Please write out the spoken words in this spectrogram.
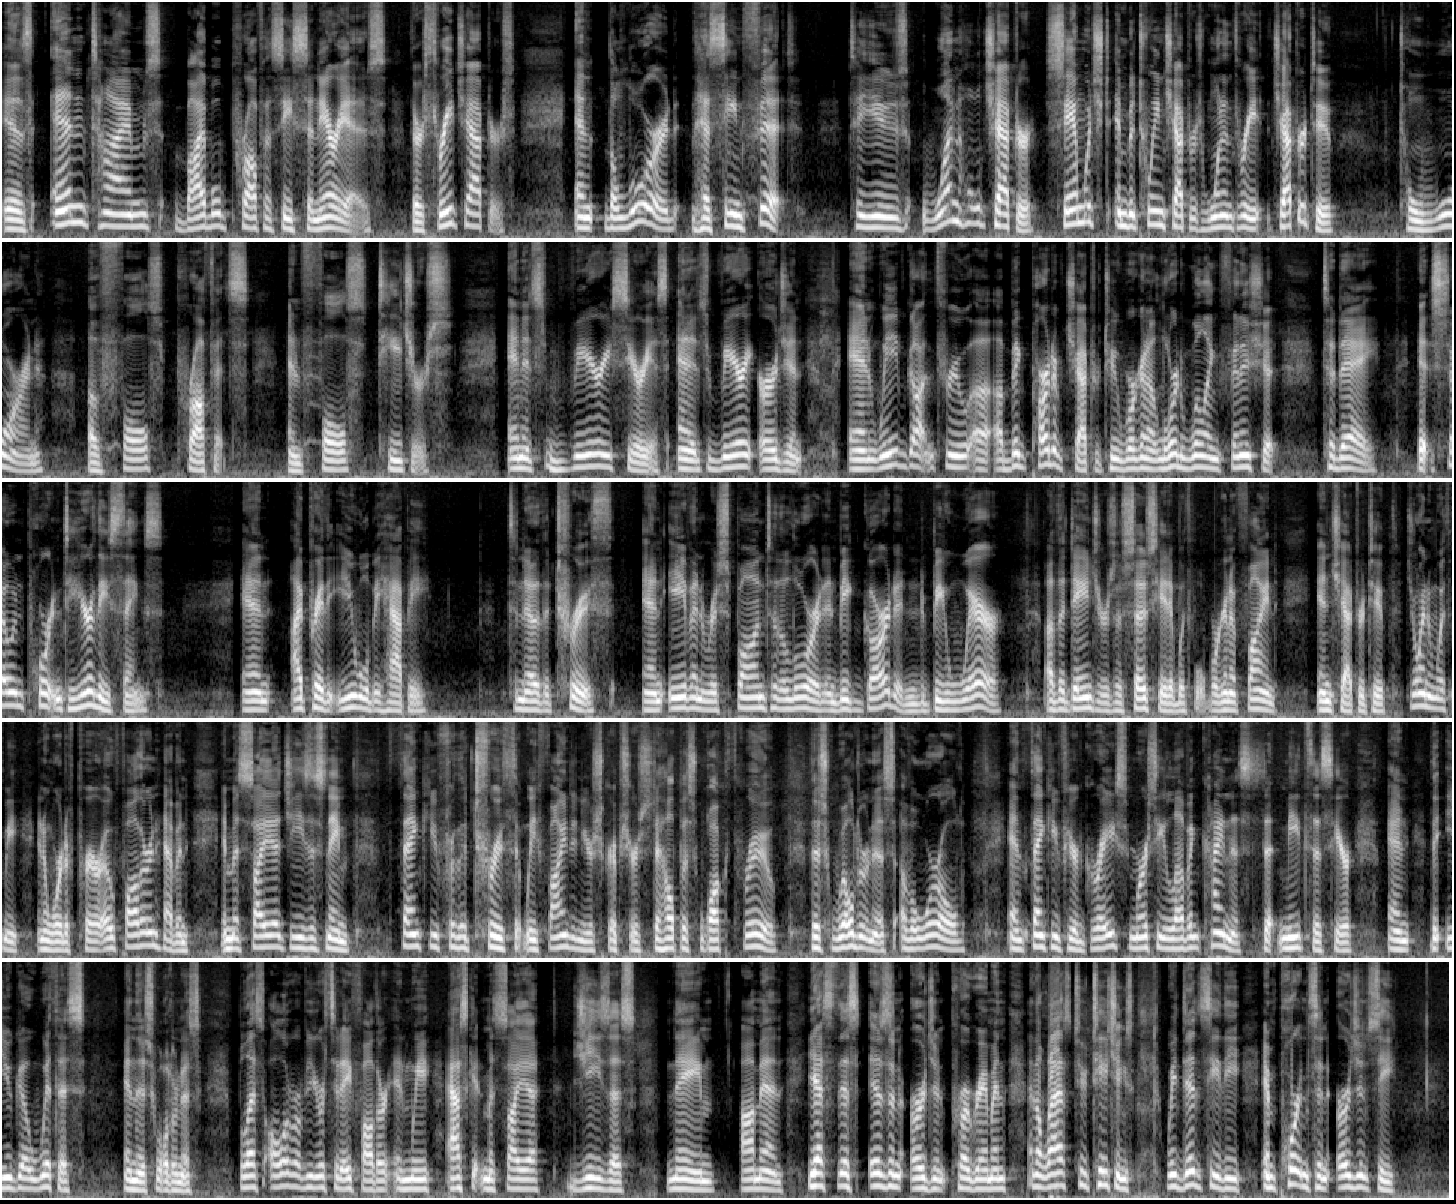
is end times Bible prophecy scenarios. There's three chapters, and the Lord has seen fit to use one whole chapter sandwiched in between chapters 1 and 3, chapter 2, to warn of false prophets and false teachers. And it's very serious and it's very urgent. And we've gotten through a, a big part of chapter two. We're going to, Lord willing, finish it today. It's so important to hear these things. And I pray that you will be happy to know the truth and even respond to the Lord and be guarded and to be aware of the dangers associated with what we're going to find in chapter 2. Join in with me in a word of prayer. Oh, Father in heaven, in Messiah Jesus' name, thank you for the truth that we find in your scriptures to help us walk through this wilderness of a world. And thank you for your grace, mercy, love, and kindness that meets us here and that you go with us in this wilderness. Bless all of our viewers today, Father, and we ask it in Messiah Jesus' name. Amen. Yes, this is an urgent program. And in the last two teachings, we did see the importance and urgency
